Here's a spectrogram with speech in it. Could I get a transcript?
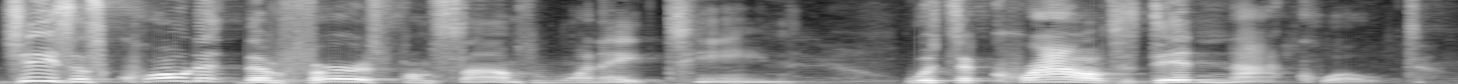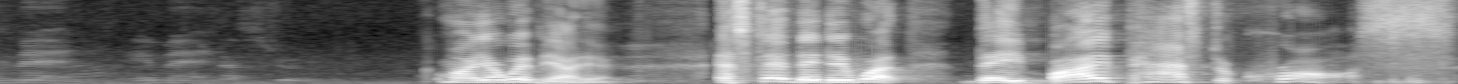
Jesus quoted the verse from Psalms 118, which the crowds did not quote. Come on, y'all with me out here? Instead, they did what? They bypassed the cross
